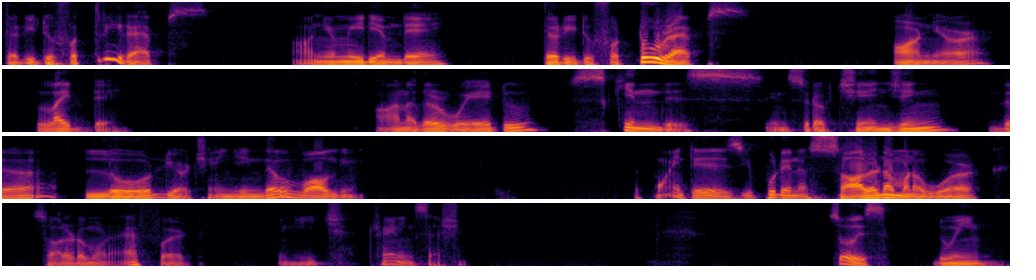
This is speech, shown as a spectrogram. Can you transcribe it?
32 for 3 reps on your medium day, 32 for 2 reps on your light day. Another way to skin this instead of changing the load, you're changing the volume. The point is, you put in a solid amount of work, solid amount of effort in each training session. So, is doing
